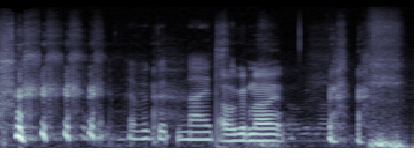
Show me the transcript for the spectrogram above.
Okay, Have a good night. Have a good night.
